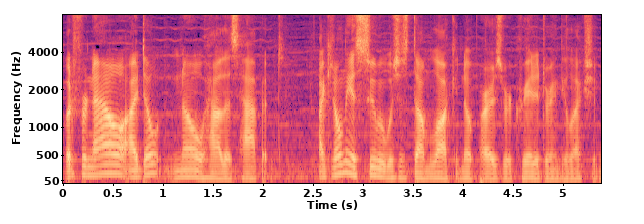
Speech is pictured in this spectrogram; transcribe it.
but for now, I don't know how this happened. I can only assume it was just dumb luck and no parties were created during the election.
